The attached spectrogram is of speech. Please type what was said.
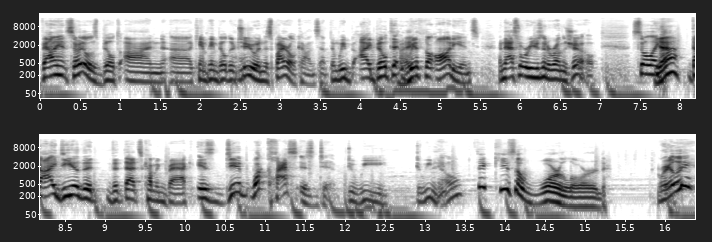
Valiant Soil is built on uh, Campaign Builder 2 and the Spiral concept, and we I built it Right. with the audience, and that's what we're using to run the show. So, like, Yeah. the idea that, that that's coming back is Dib. What class is Dib? Do we do we know? I think he's a warlord. Really?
